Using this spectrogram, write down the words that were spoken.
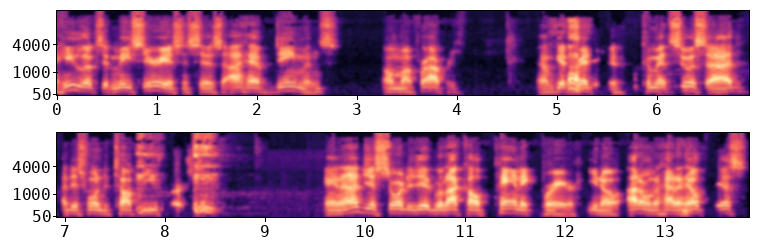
And he looks at me serious and says, I have demons on my property. I'm getting ready to commit suicide. I just wanted to talk to you first. And I just sort of did what I call panic prayer. You know, I don't know how to help this.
